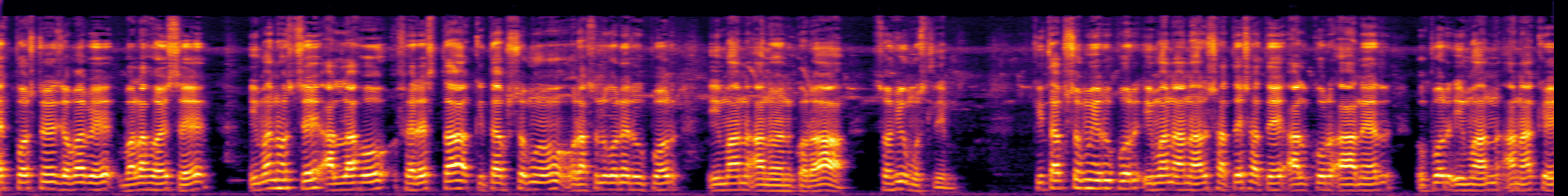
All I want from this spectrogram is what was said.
এক প্রশ্নের জবাবে বলা হয়েছে ইমান হচ্ছে আল্লাহ ফেরেস্তা কিতাবসমূহ ও রাসুলগণের উপর ইমান আনয়ন করা। সহি মুসলিম। কিতাবসমূহের উপর ইমান আনার সাথে সাথে আল কোরআনের উপর ইমান আনাকে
